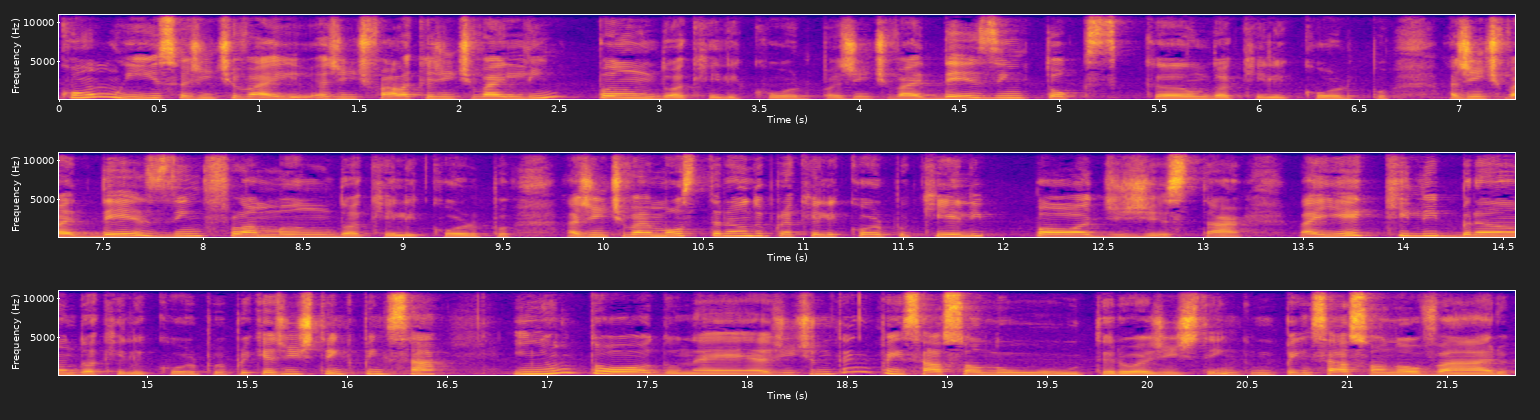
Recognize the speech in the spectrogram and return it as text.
com isso a gente vai, a gente fala que a gente vai limpando aquele corpo, a gente vai desintoxicando aquele corpo, a gente vai desinflamando aquele corpo, a gente vai mostrando para aquele corpo que ele pode gestar, vai equilibrando aquele corpo, porque a gente tem que pensar em um todo, né? A gente não tem que pensar só no útero, a gente tem que pensar só no ovário,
